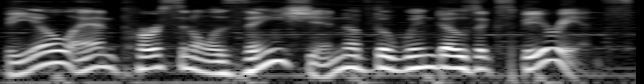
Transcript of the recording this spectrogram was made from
feel, and personalization of the Windows experience.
